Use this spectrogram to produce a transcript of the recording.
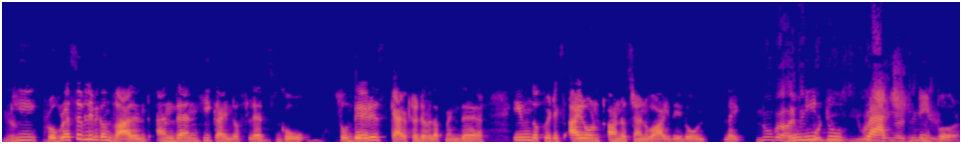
yeah, he progressively becomes violent and then he kind of hmm, lets go. So there is character development there. Even the critics i don't understand why they don't like No, but I you think need what to you you saying, scratch I uh, deeper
